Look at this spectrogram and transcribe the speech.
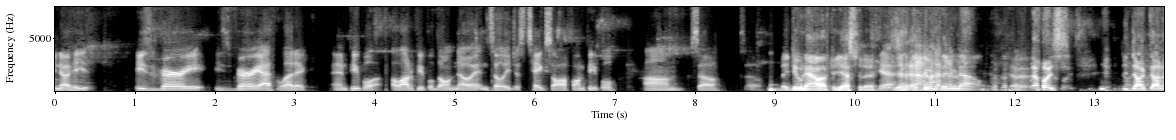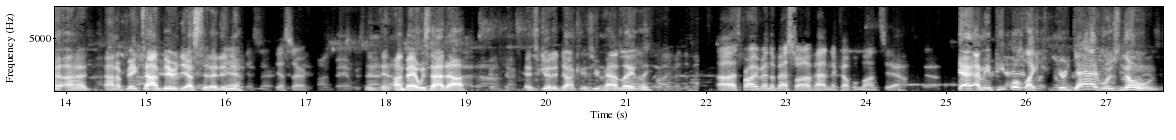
you know, he he's very he's very athletic, and people a lot of people don't know it until he just takes off on people. Um, so So. They do now after yesterday. Yeah. they do. They do now. Yeah, that was you dunked on a on a on a big time dude yesterday, didn't Yeah, yes, sir. you? And- On Bay, was that uh, as good a dunk as you've had lately? Uh, that's probably been the best one I've had in a couple months. Yeah. Yeah, I mean, people like your dad was known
